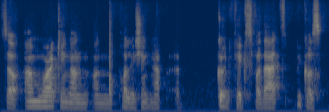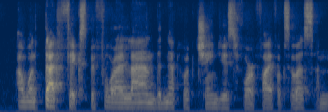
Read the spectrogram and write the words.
So I'm working on, on polishing up a good fix for that because I want that fixed before I land the network changes for Firefox OS and,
